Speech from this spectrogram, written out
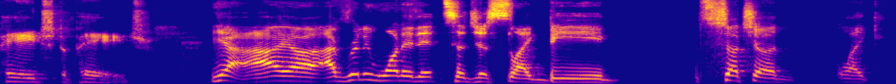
page to page. Yeah, I uh, I really wanted it to just like be such a like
